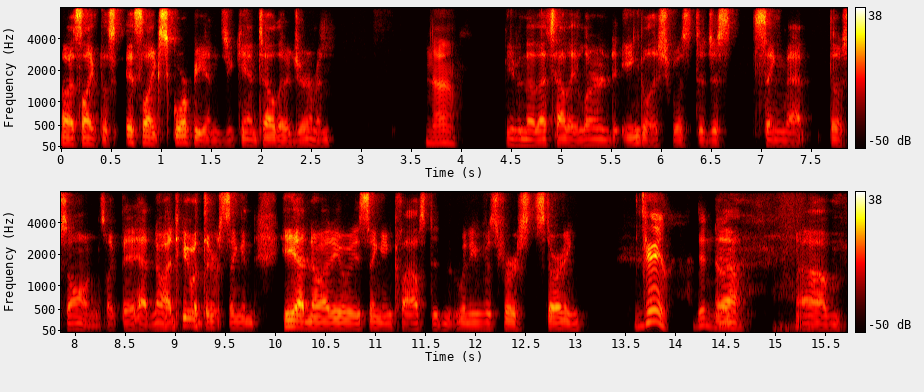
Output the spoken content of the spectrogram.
Oh, it's like this. It's like scorpions. You can't tell they're German, No, even though that's how they learned English was to just sing that those songs. Like they had no idea what they were singing. He had no idea what he was singing. Klaus didn't when he was first starting. really, I didn't know. Yeah. Um,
